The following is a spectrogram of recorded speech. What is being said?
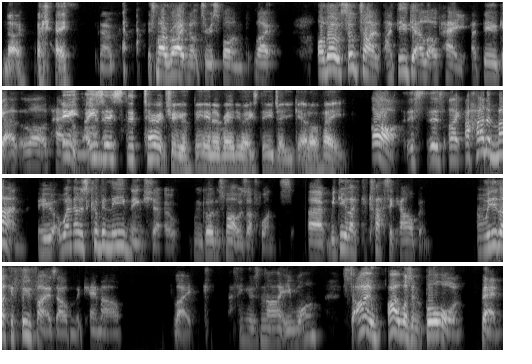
no. Okay. No, it's my right not to respond. Like, although sometimes I do get a lot of hate. I do get a lot of hate. Is this the territory of being a Radio X DJ? You get a lot of hate. Oh, this, there's like I had a man who, when I was covering the evening show when Gordon Smart was off once, uh, we do like a classic album, and we did like a Foo Fighters album that came out like I think it was '91. So I I wasn't born then,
